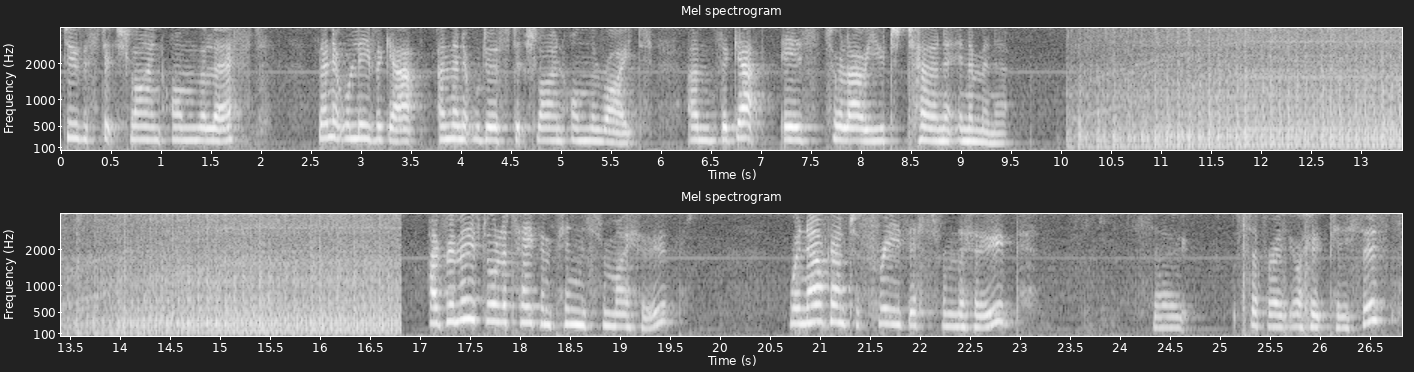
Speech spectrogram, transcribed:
do the stitch line on the left then it will leave a gap and then it will do a stitch line on the right and the gap is to allow you to turn it in a minute. I've removed all the tape and pins from my hoop. We're now going to free this from the hoop. So separate your hoop pieces.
